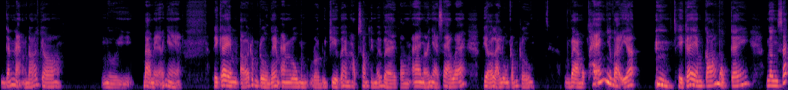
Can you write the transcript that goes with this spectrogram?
gánh nặng đó cho người ba mẹ ở nhà. Thì các em ở trong trường các em ăn luôn, rồi buổi chiều các em học xong thì mới về, còn ai mà ở nhà xa quá thì ở lại luôn trong trường. Và một tháng như vậy á, thì các em có một cái ngân sách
